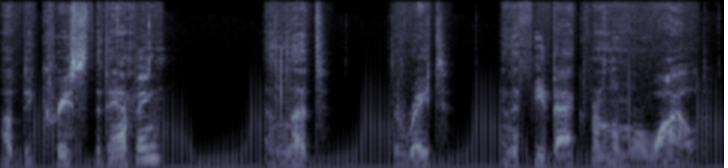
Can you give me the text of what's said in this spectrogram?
I'll decrease the damping and let the rate and the feedback run a little more wild.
